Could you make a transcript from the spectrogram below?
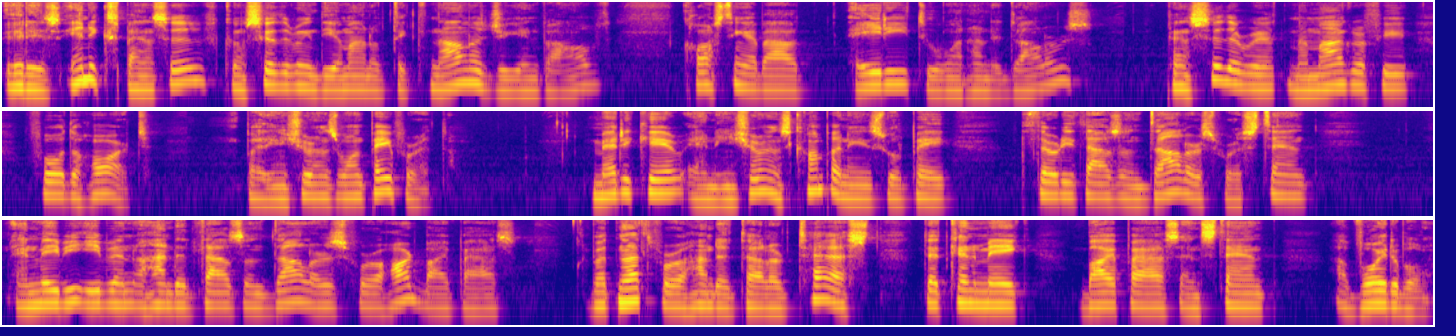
It is inexpensive considering the amount of technology involved, costing about 80 to 100 dollars. Consider it mammography for the heart, but insurance won't pay for it. Medicare and insurance companies will pay $30,000 for a stent and maybe even $100,000 for a heart bypass, but not for a $100 test that can make bypass and stent avoidable.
